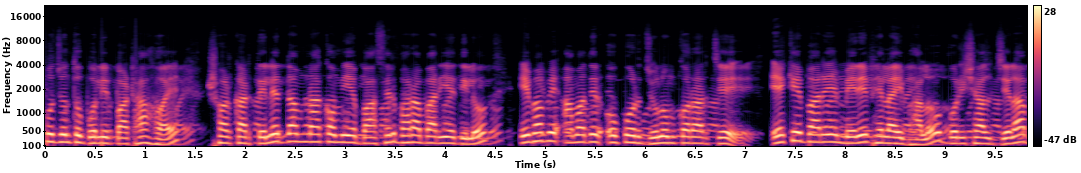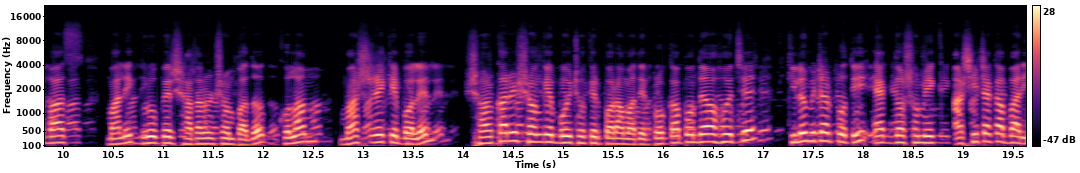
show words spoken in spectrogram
পর্যন্ত বলির পাঠা হয়, সরকার তেলের দাম না কমিয়ে বাসের ভাড়া বাড়িয়ে দিল, এভাবে আমাদের ওপর জুলুম করার চেয়ে একেবারে মেরে ফেলাই ভালো, বরিশাল জেলা বাস মালিক গ্রুপের সাধারণ সম্পাদক গোলাম মাসরেকে বলেন, সরকারের সঙ্গে বৈঠকের পর আমাদের প্রজ্ঞাপন দেওয়া হয়েছে, কিলোমিটার প্রতি এক দশমিক আশি টাকা বাড়িয়ে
